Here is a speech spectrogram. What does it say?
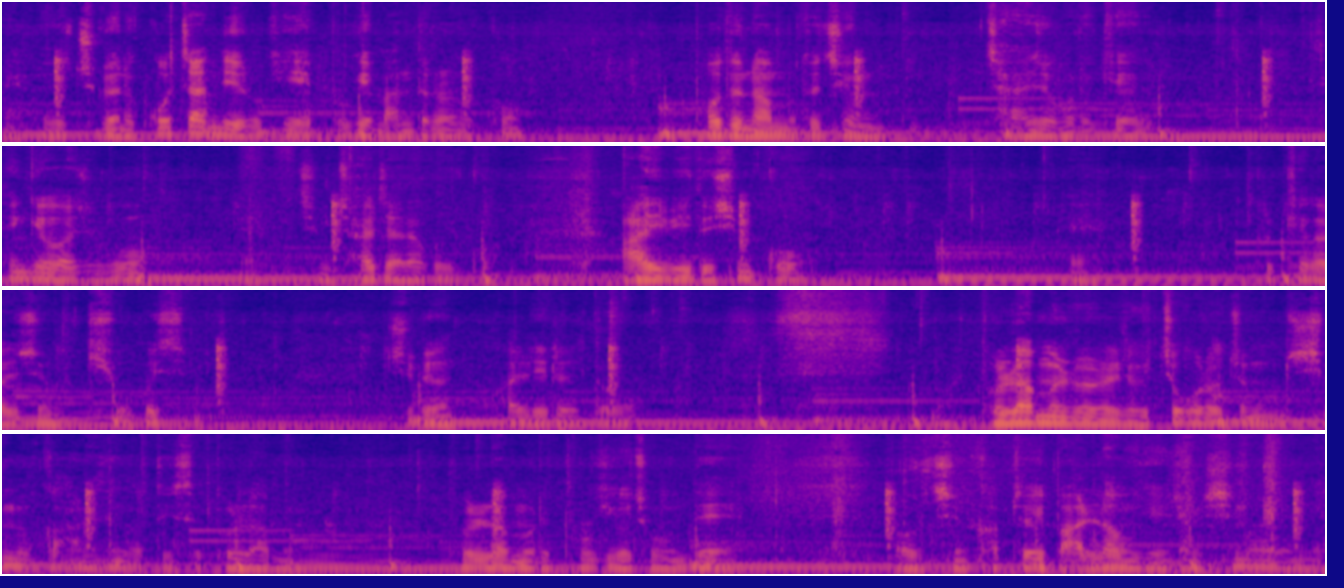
네, 그래서 주변에 꽃잔디 이렇게 예쁘게 만들어 놓고 버드나무도 지금 자연적으로 이렇게 생겨가지고 네, 지금 잘 자라고 있고 아이비도 심고 네, 그렇게 해가지고 지금 키우고 있습니다. 주변 관리를 또뭐 돌나무를 이쪽으로 좀 심을까 하는 생각도 있어요. 돌나무. 돌나무를 보기가 좋은데 어, 지금 갑자기 말 나온 게 좀 심하겠네.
